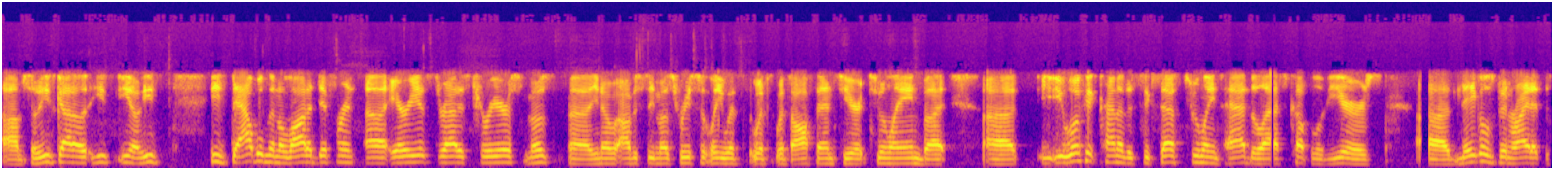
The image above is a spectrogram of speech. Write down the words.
Um, so he's got a, he's, you know, he's he's dabbled in a lot of different uh, areas throughout his career. Most, uh, you know, obviously most recently with with with offense here at Tulane. But uh, you look at kind of the success Tulane's had the last couple of years uh, Nagle's been right at the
